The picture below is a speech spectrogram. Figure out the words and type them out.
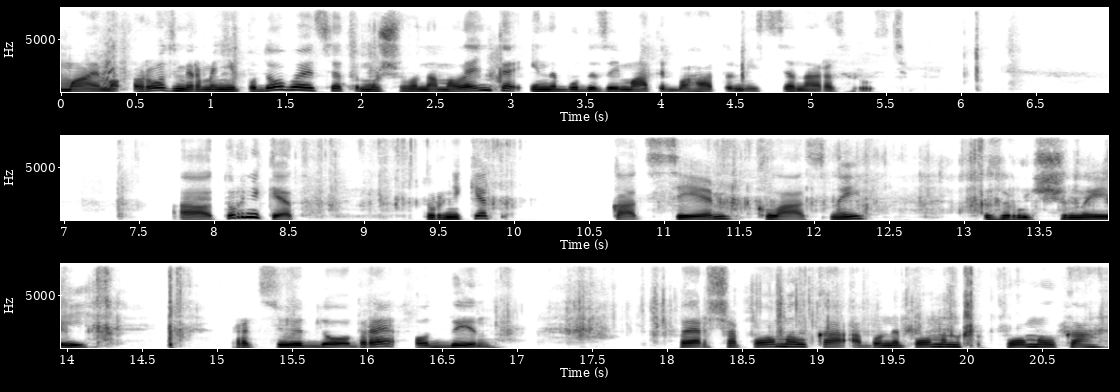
маємо? Розмір мені подобається, тому що вона маленька і не буде займати багато місця на розгрузці. А, турнікет. Турнікет КАТ 7, класний зручний, працює добре. Один. Перша помилка або не помилка.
